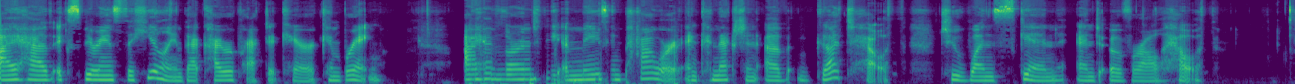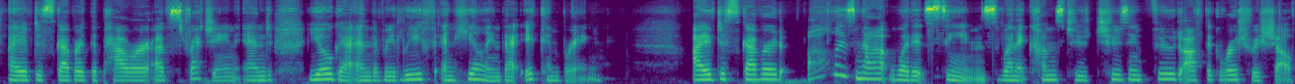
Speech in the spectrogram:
I have experienced the healing that chiropractic care can bring. I have learned the amazing power and connection of gut health to one's skin and overall health. I have discovered the power of stretching and yoga and the relief and healing that it can bring. I've discovered all is not what it seems when it comes to choosing food off the grocery shelf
